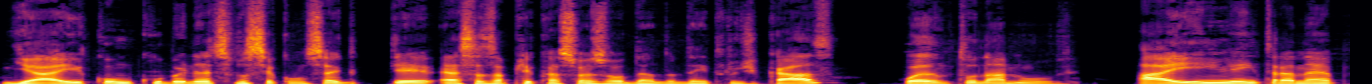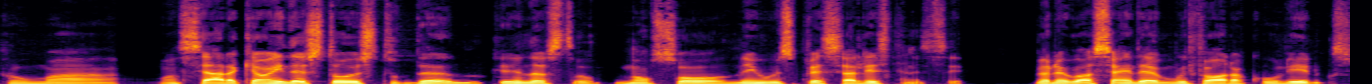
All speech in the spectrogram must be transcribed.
E aí, com o Kubernetes, você consegue ter essas aplicações rodando dentro de casa, quanto na nuvem. Aí entra, né, para uma, uma seara que eu ainda estou estudando, que ainda estou, não sou nenhum especialista nesse. Meu negócio ainda é muito hora com Linux,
